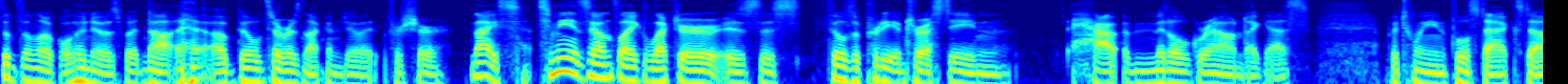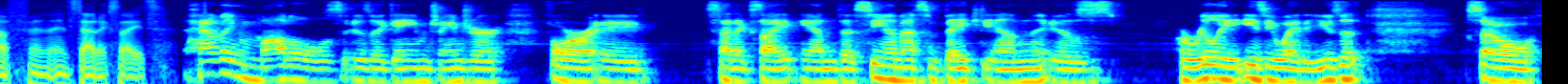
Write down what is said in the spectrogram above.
something local. Who knows? But not a build server is not going to do it for sure. Nice. To me, it sounds like Lektor is this feels a pretty interesting ha- middle ground, I guess, between full stack stuff and, and static sites. having models is a game changer for a static site, and the CMS baked in is a really easy way to use it. So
